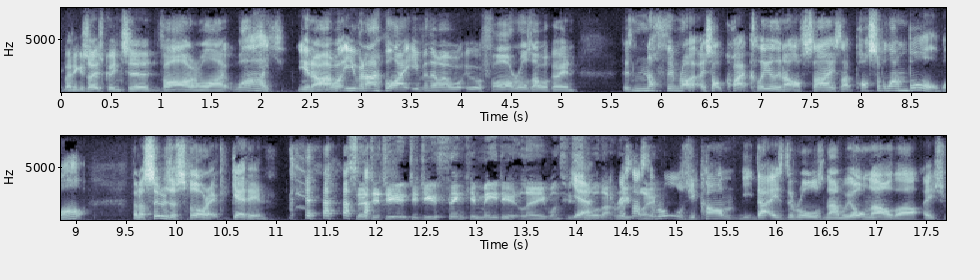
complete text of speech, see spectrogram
When it goes, oh, it's going to VAR, and I'm like, why? You know, I, even I like, even though I, it were for us, I was going, there's nothing right. It's all quite clearly not offside. It's like possible on ball. What? But as soon as I saw it, get in. so did you did you think immediately once you yeah, saw that replay? That's the rules. You can't. That is the rules now. We all know that it's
